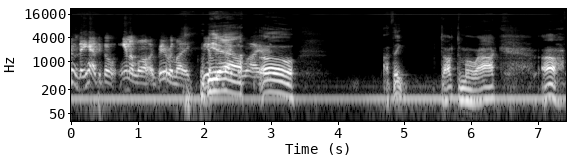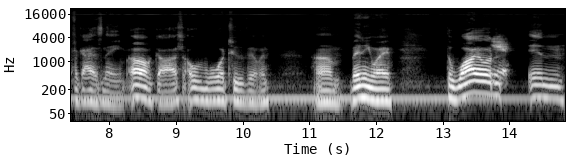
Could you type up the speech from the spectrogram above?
they had to go analog. They were like, we yeah. Oh, I think Doctor Marak. Oh, I forgot his name. Oh gosh, old War Two villain. Um, but anyway, the wild yeah. in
